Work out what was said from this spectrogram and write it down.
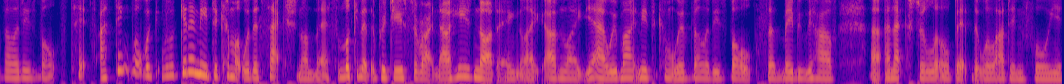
Velody's Vaults tips. I think what we're, we're going to need to come up with a section on this. I'm looking at the producer right now. He's nodding. Like, I'm like, yeah, we might need to come up with Velody's Vaults. So maybe we have uh, an extra little bit that we'll add in for you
